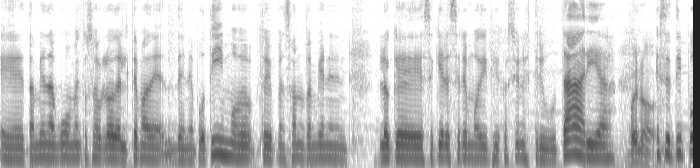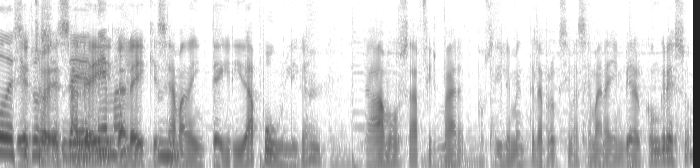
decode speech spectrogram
eh, también en algún momento se habló del tema de, de nepotismo. Estoy pensando también en lo que se quiere hacer en modificaciones tributarias. bueno, Ese tipo de, de hecho esa de ley, temas. la ley que se llama de integridad pública, Mm. la vamos a firmar posiblemente la próxima semana y enviar al Congreso.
